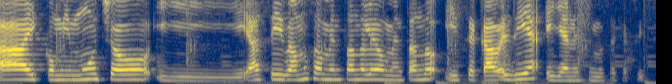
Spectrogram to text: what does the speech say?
ay, comí mucho y así vamos aumentándole, aumentando y se acaba el día y ya no hicimos ejercicio.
